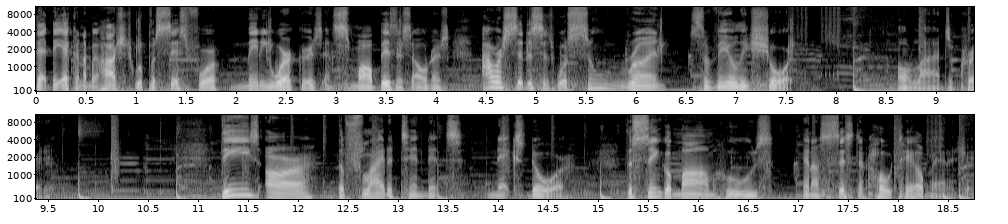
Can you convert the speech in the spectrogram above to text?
that the economic hardship will persist for many workers and small business owners, our citizens will soon run severely short on lines of credit. These are the flight attendants next door, the single mom who's an assistant hotel manager,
